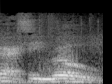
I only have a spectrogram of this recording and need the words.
vaccine road.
